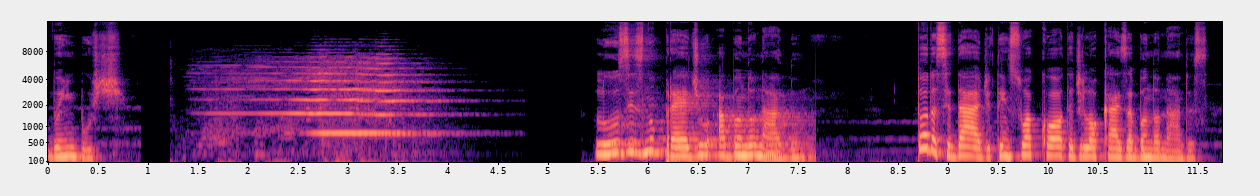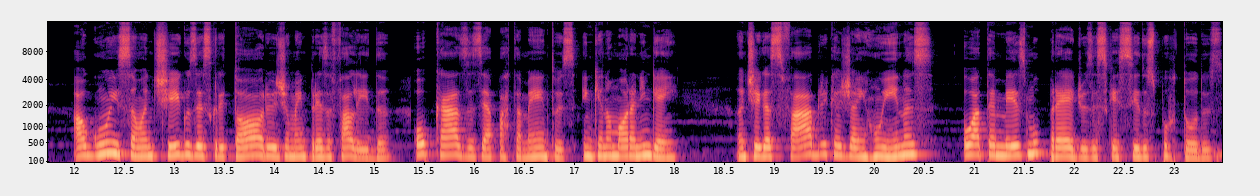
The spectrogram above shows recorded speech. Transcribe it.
do embuste. Luzes no prédio abandonado. Toda cidade tem sua cota de locais abandonados. Alguns são antigos escritórios de uma empresa falida, ou casas e apartamentos em que não mora ninguém, antigas fábricas já em ruínas, ou até mesmo prédios esquecidos por todos.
